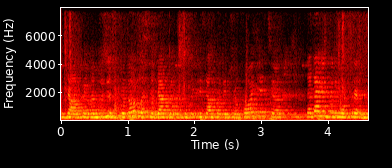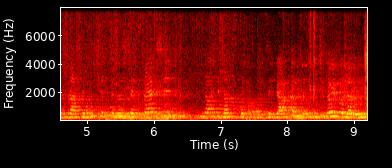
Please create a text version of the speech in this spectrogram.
Дякую, вам дуже сподобалося. Дякую, що такі заходи проходять. Надалі будемо брати участь. Наш перший захід нам сподобався. Дякую за такі чудові подарунки.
